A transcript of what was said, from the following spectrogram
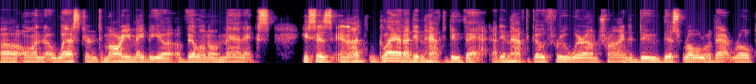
uh, on a western tomorrow you may be a, a, villain on mannix. He says and i'm glad i didn't have to do that. I didn't have to go through where i'm trying to do this role or that role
